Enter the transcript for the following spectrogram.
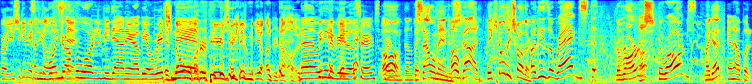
Bro, you should give me a hundred dollars one drop of water to be down here. I'll be a rich If man. no water appears, you give me a hundred dollars. no, we didn't agree to those terms. Oh, the the salamanders. oh God, They killed each other. are these the rags? The, The Rargs. the rogs? Am I dead? Can't help but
